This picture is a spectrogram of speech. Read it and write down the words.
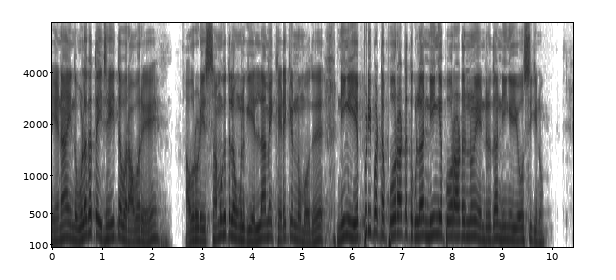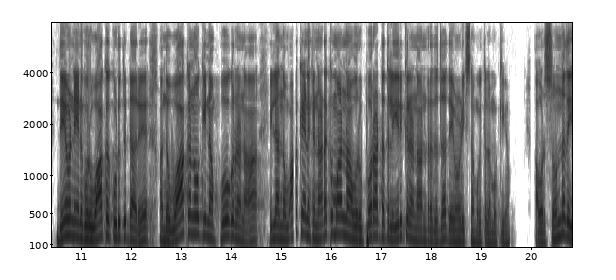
ஏன்னா இந்த உலகத்தை ஜெயித்தவர் அவரே. அவருடைய சமூகத்தில் உங்களுக்கு எல்லாமே கிடைக்கணும் போது நீங்கள் எப்படிப்பட்ட போராட்டத்துக்குள்ளே நீங்கள் போராடணும் என்று தான் நீங்கள் யோசிக்கணும். தேவன் எனக்கு ஒரு வாக்கை கொடுத்துட்டாரு. அந்த வாக்கை நோக்கி நான் போகிறேன்னா இல்லை அந்த வாக்கை எனக்கு நடக்குமான்னு நான் ஒரு போராட்டத்தில் இருக்கிறேனான்றது தான் தேவனுடைய சமூகத்தில் முக்கியம். அவர் சொன்னதை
